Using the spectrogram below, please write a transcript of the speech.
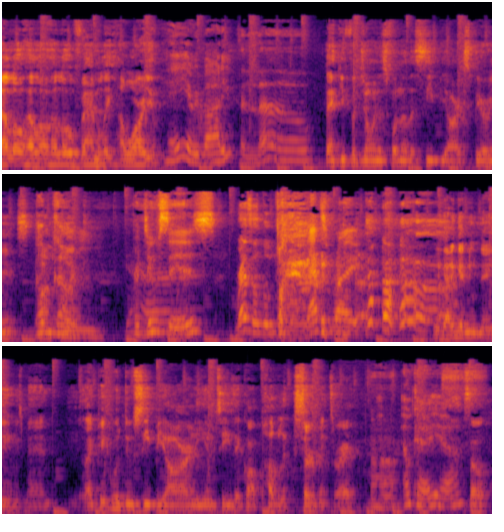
Hello, hello, hello, family. How are you? Hey, everybody. Hello. Thank you for joining us for another CPR experience. Conflict. Welcome. Produces. Resolution. That's right. We got to get new names, man. Like people who do CPR and EMTs, they call public servants, right? Uh huh. Okay, yeah. So,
